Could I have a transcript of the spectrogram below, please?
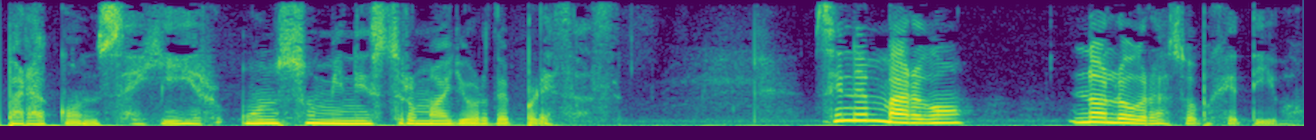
para conseguir un suministro mayor de presas. Sin embargo, no logra su objetivo,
